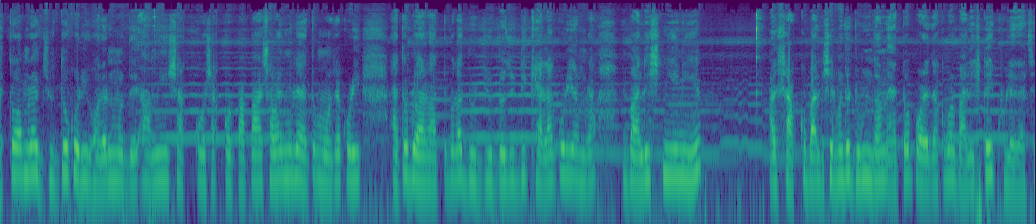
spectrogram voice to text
এত আমরা যুদ্ধ করি ঘরের মধ্যে। আমি সাক্ষ্য সাক্ষর পাপা সবাই মিলে এত মজা করি, এত রাত্রিবেলা যুদ্ধ যুদ্ধি খেলা করি আমরা বালিশ নিয়ে নিয়ে আর সাক্ষ্য বালিশের মধ্যে ধুমধাম এত পরে দেখো আমার বালিশটাই খুলে গেছে।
